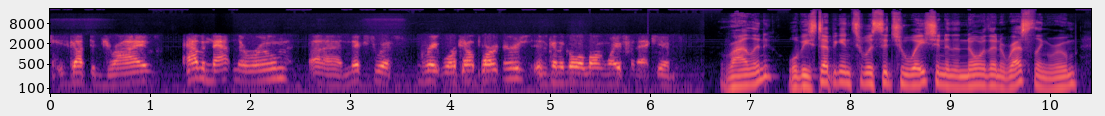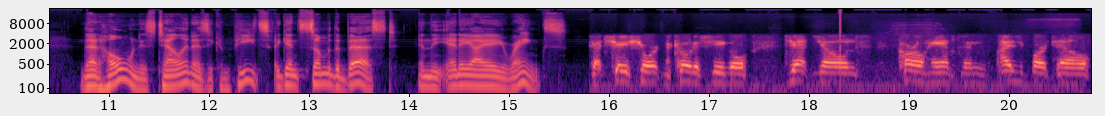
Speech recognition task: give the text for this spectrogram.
He's got the drive. Having that in the room uh, mixed with great workout partners is going to go a long way for that kid. Ryland will be stepping into a situation in the Northern Wrestling Room that hone his talent as he competes against some of the best in the NAIA ranks. Got Chase Short, Dakota Siegel, Jet Jones, Carl Hansen, Isaac Bartel,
